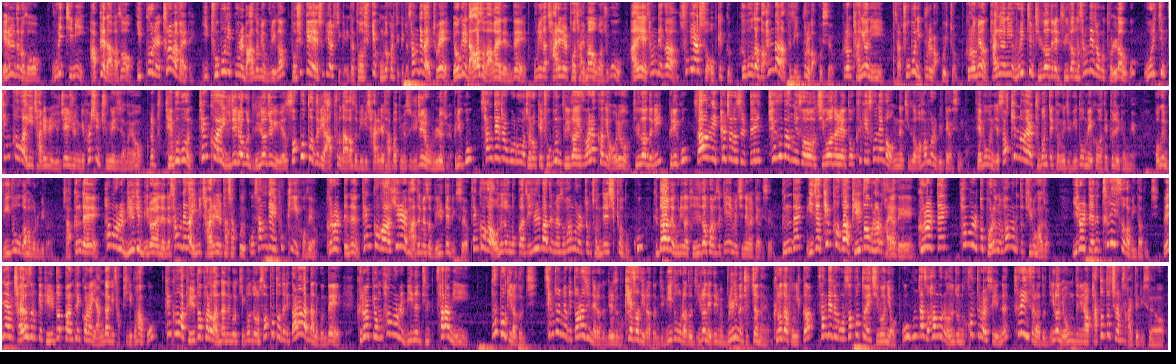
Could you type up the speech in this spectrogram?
예를 들어서 우리 팀이 앞에 나가서 입구를 틀어막아야 돼. 이 좁은 입구를 막으면 우리가 더 쉽게 수비할 수 있게, 그러니까 더 쉽게 공격할 수 있겠죠. 상대가 애초에 여길 나와서 막아야 되는데 우리가 자리를 더 잘 막아가지고 아예 상대가 수비할 수 없게끔 그보다 더 한 단 앞에서 입구를 막고 있어요. 그럼 당연히 자 좁은 입구를 막고 있죠. 그러면 당연히 우리 팀 딜러들의 딜각은 상대적으로 덜 나오고 우리 팀 탱커가 이 자리를 유지해 주는 게 훨씬 중요해지잖아요. 그럼 대부분 탱커의 유지력을 늘려주기 위해서 서포터들이 앞으로 나가서 미리 자리 를 잡아주면서 유지력을 올려줘요. 그리고 상대적으로 저렇게 좁은 딜각에서 활약하기 어려운 딜러들이 그리고 싸움이 펼쳐졌을 때 최후방에서 지원을 해도 크게 손해가 없는 딜러가 화물을 밀 때가 있습니다. 대부분 이제 서킷 로얄 두 번째 경우이지 위도우 메이커가 대표적인 경우예요. 거긴 위도우가 화물을 밀어요. 자, 근데 화물을 밀긴 밀어야 되는데 상대가 이미 자리를 다 잡고 있고 상대의 포킹이 거세요. 그럴 때는 탱커가 힐을 받으면서 밀 때도 있어요. 탱커가 어느 정도까지 힐 받으면서 화물을 좀 전진시켜 놓고 그 다음에 우리가 빌드업하면서 게임을 진행할 때가 있어요. 근데 이제 탱커가 빌드업을 하러 가야 돼. 그럴 때 화물을 또 버려놓으면 화물이 또 뒤로 가죠. 이럴 때는 트레이서가 민다든지. 왜냐하면 자연스럽게 빌드업한 탱커랑 양각이 잡히기도 하고, 탱커가 빌드업하러 간다는 건 기본적으로 서포터들이 따라간다는 건데, 그럴 경우 화물을 미는 딜- 사람이 뚜벅이라든지, 생존력이 떨어진 애라든지, 예를 들어 뭐 캐서디라든지, 위도우라든지 이런 애들이면 물리면 죽잖아요. 그러다 보니까 상대적으로 서포터의 지원이 없고, 혼자서 화물을 어느 정도 컨트롤할 수 있는 트레이서라든지 이런 영웅들이랑 바톤 터치를 하면서 갈 때도 있어요.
